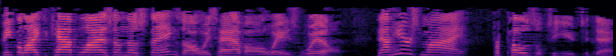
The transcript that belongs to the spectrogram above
people like to capitalize on those things. Always have, always will. Now, here's my proposal to you today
